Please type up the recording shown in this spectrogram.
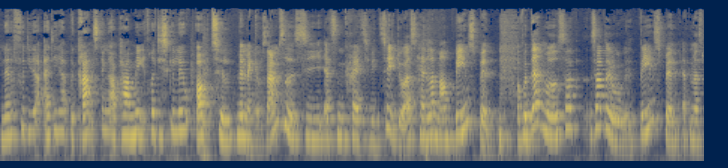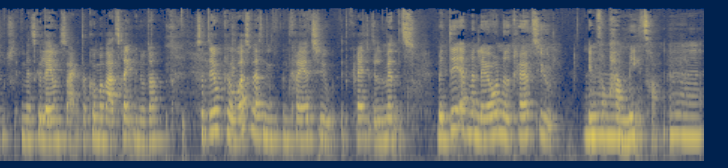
netop fordi der er de her begrænsninger og parametre, de skal leve op til. Men man kan jo samtidig sige, at sådan kreativitet jo også handler meget om benspænd. Og på den måde, så, så er det jo et benspænd, at man, man skal lave en sang, der kun må vare tre minutter. Så det jo, kan jo også være sådan en kreativ, et kreativt element. Men det, at man laver noget kreativt mm. inden for parametre, mm.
